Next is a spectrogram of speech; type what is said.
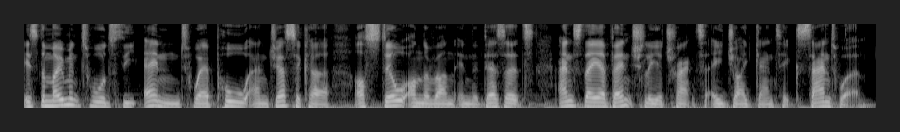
is the moment towards the end where Paul and Jessica are still on the run in the desert and they eventually attract a gigantic sandworm.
